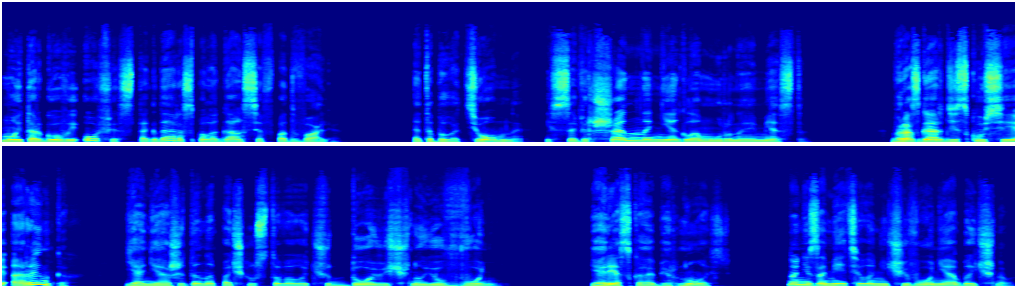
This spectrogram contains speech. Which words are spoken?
Мой торговый офис тогда располагался в подвале. Это было темное и совершенно негламурное место. В разгар дискуссии о рынках я неожиданно почувствовала чудовищную вонь. Я резко обернулась, но не заметила ничего необычного,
